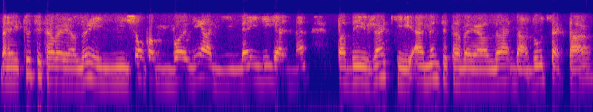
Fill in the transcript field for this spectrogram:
ben, tous ces travailleurs-là, ils sont comme volés en guillemets illégalement par des gens qui amènent ces travailleurs-là dans d'autres secteurs.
